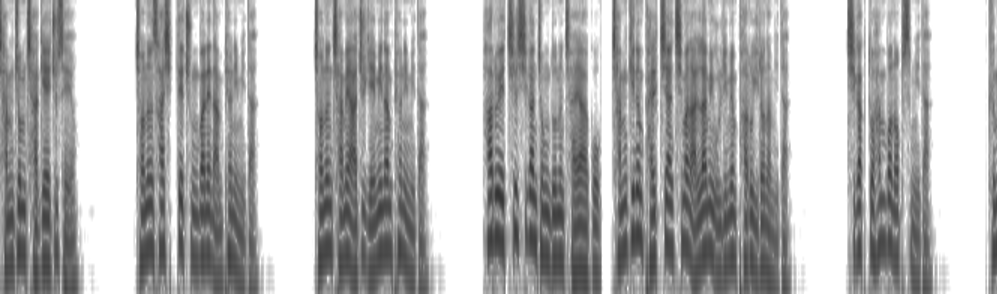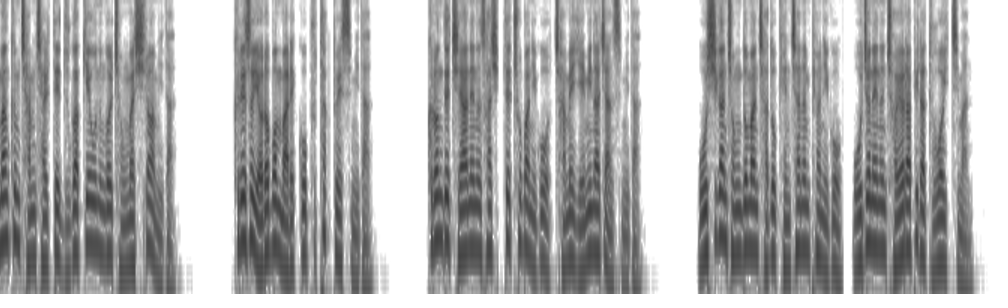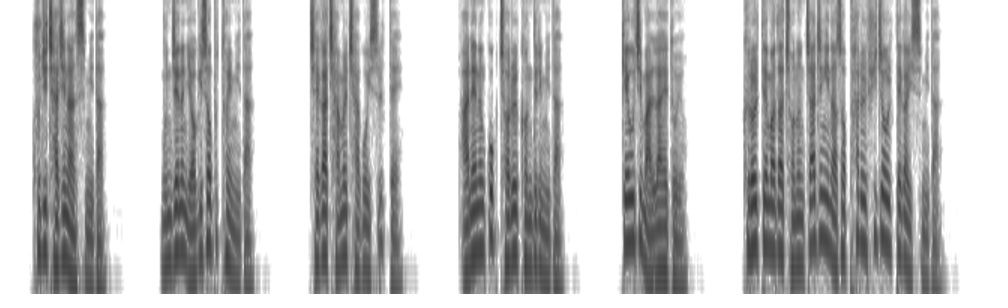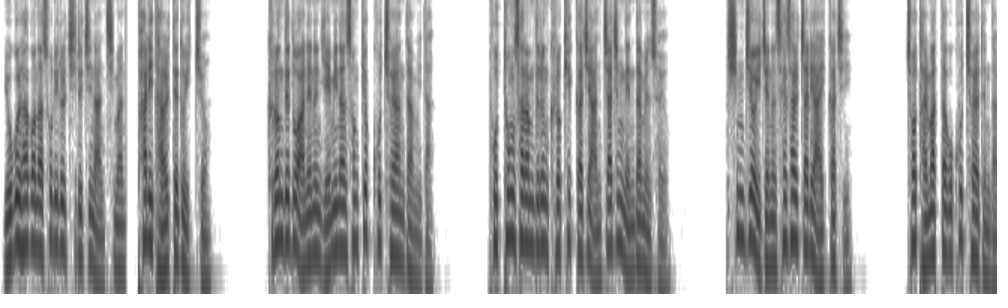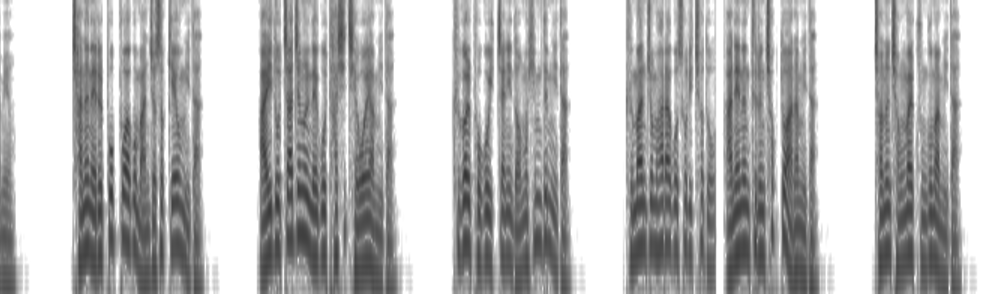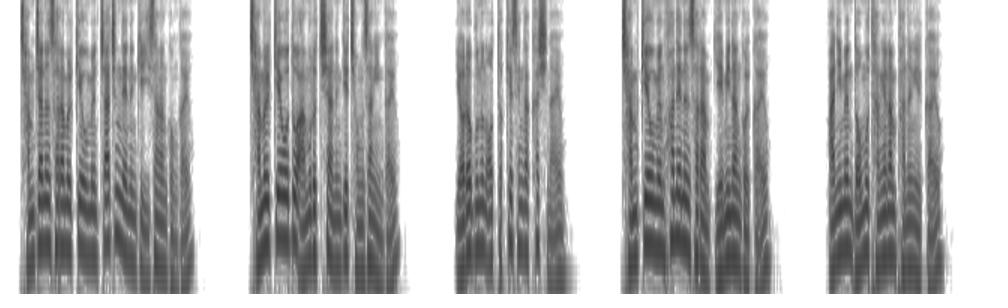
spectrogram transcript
잠 좀 자게 해주세요. 저는 40대 중반의 남편입니다. 저는 잠에 아주 예민한 편입니다. 하루에 7시간 정도는 자야 하고 잠기는 밝지 않지만 알람이 울리면 바로 일어납니다. 지각도 한 번 없습니다. 그만큼 잠 잘 때 누가 깨우는 걸 정말 싫어합니다. 그래서 여러 번 말했고 부탁도 했습니다. 그런데 제 아내는 40대 초반이고 잠에 예민하지 않습니다. 5시간 정도만 자도 괜찮은 편이고 오전에는 저혈압이라 누워있지만 굳이 자진 않습니다. 문제는 여기서부터입니다. 제가 잠을 자고 있을 때 아내는 꼭 저를 건드립니다. 깨우지 말라 해도요. 그럴 때마다 저는 짜증이 나서 팔을 휘저을 때가 있습니다. 욕을 하거나 소리를 지르진 않지만 팔이 닿을 때도 있죠. 그런데도 아내는 예민한 성격 고쳐야 한답니다. 보통 사람들은 그렇게까지 안 짜증 낸다면서요. 심지어 이제는 3살짜리 아이까지 저 닮았다고 고쳐야 된다며 자는 애를 뽀뽀하고 만져서 깨웁니다. 아이도 짜증을 내고 다시 재워야 합니다. 그걸 보고 있자니 너무 힘듭니다. 그만 좀 하라고 소리쳐도 아내는 들은 척도 안 합니다. 저는 정말 궁금합니다. 잠자는 사람을 깨우면 짜증내는 게 이상한 건가요? 잠을 깨워도 아무렇지 않은 게 정상인가요? 여러분은 어떻게 생각하시나요? 잠 깨우면 화내는 사람 예민한 걸까요? 아니면 너무 당연한 반응일까요?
